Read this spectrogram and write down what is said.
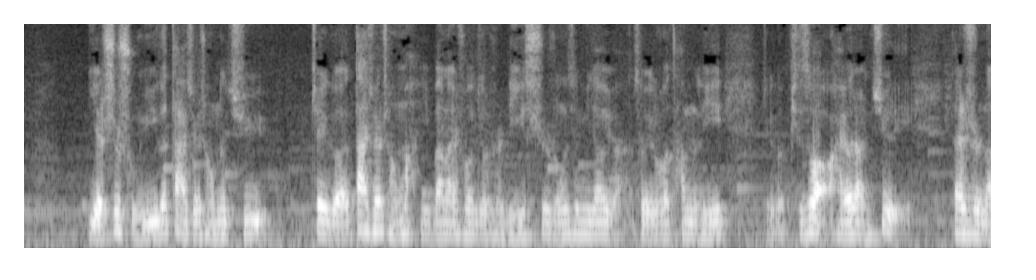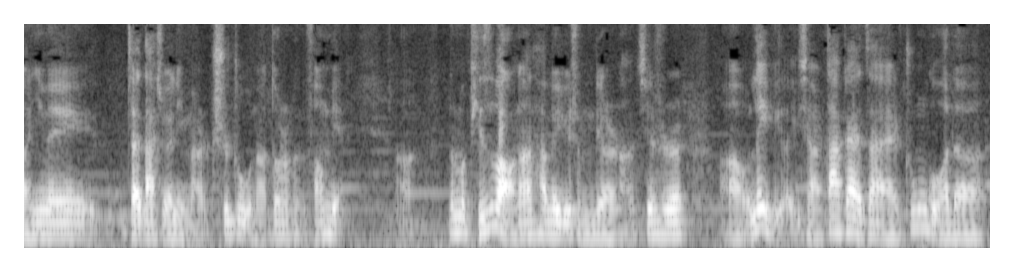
也是属于一个大学城的区域。这个大学城嘛，一般来说就是离市中心比较远，所以说他们离这个匹兹堡还有点距离。但是呢，因为在大学里面吃住呢都是很方便，啊，那么匹兹堡呢，它位于什么地儿呢？其实啊，我类比了一下，大概在中国的，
